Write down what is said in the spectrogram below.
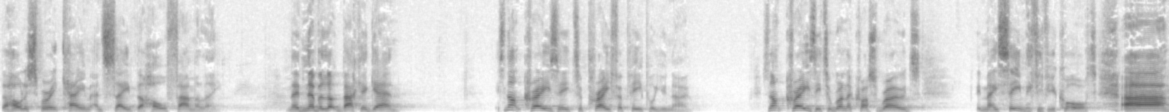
the Holy Spirit came and saved the whole family. And they've never looked back again. It's not crazy to pray for people you know. It's not crazy to run across roads. It may seem it if you're caught. Uh,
